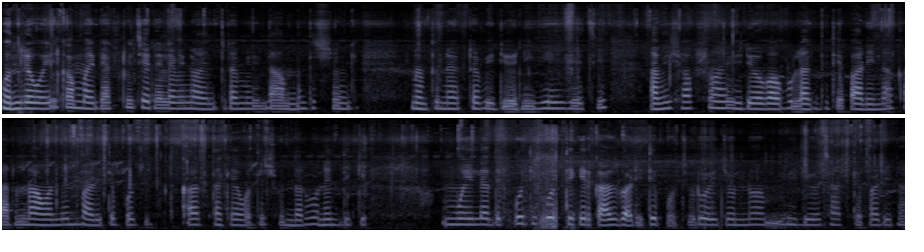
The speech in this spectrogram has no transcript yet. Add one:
বন্ধুরা welcome my back to channel আমি নয়নতারা মিলিদা আপনাদের সঙ্গে নতুন একটা ভিডিও নিয়ে এসেছি। আমি সব সময় ভিডিও বা ব্লগ দিতে পারি না, কারণ আমাদের বাড়িতে প্রচুর কাজ থাকে আমাদের সুন্দরবনের দিকে। মহিলাদের প্রতি প্রত্যেকের কাজ বাড়িতে প্রচুর, ওই জন্য ভিডিও ছাড়তে পারি না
